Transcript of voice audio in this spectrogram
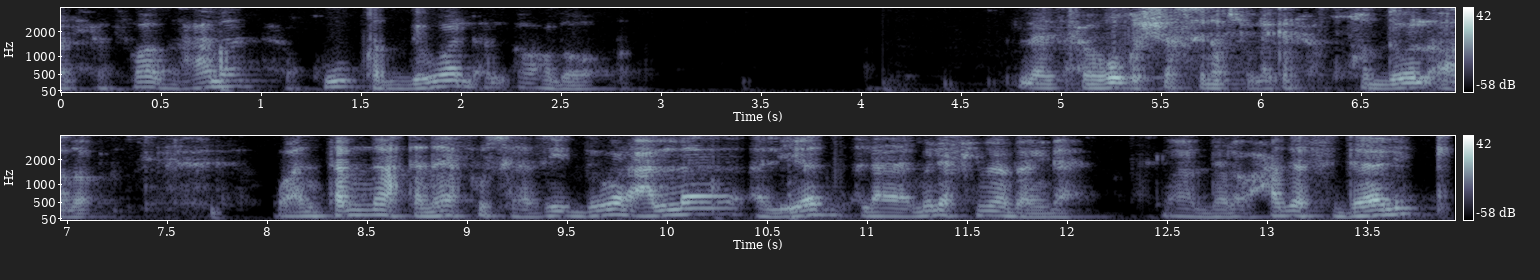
الحفاظ على حقوق الدول الأعضاء. ليس حقوق الشخص نفسه لكن حقوق الدول الأعضاء. وأن تمنع تنافس هذه الدول على اليد العاملة فيما بينها. لأن لو حدث ذلك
